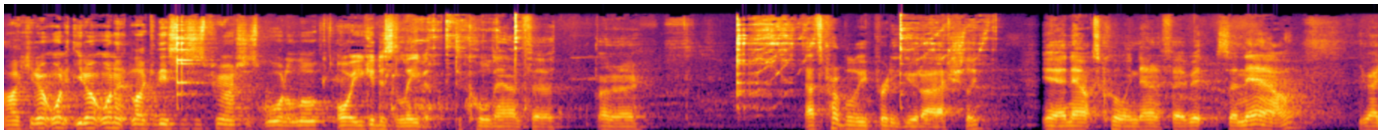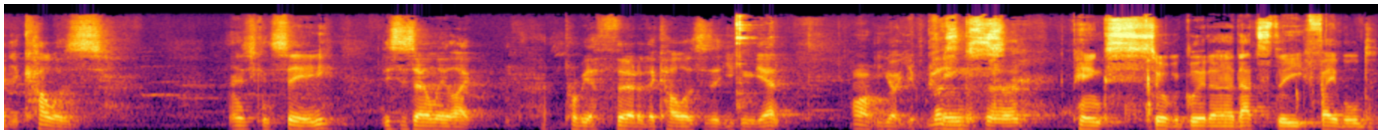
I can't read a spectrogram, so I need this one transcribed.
Like you don't want it, you don't want it like this. This is pretty much just water. Look. Or you could just leave it to cool down for, I don't know. That's probably pretty good actually. Yeah, now it's cooling down a fair bit. So now you add your colours. As you can see, this is only like probably a third of the colours that you can get. Oh, You got your less than a pinks, third. pinks, silver glitter. That's the fabled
